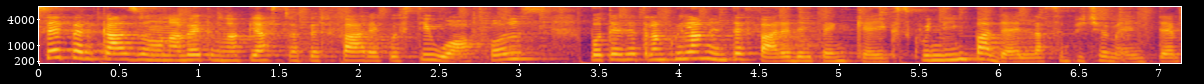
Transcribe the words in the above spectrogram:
Se per caso non avete una piastra per fare questi waffles, potete tranquillamente fare dei pancakes, quindi in padella semplicemente.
